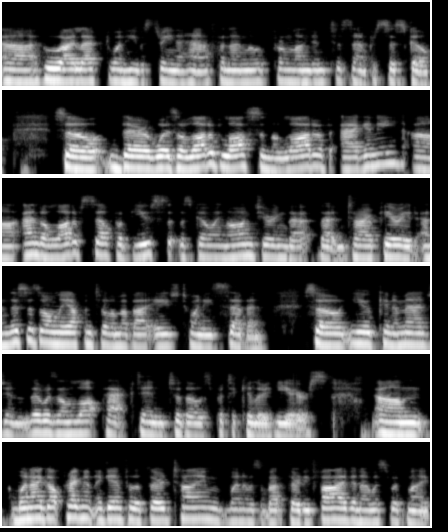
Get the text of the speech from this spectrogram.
uh, who I left when he was three and a half and I moved from London to San Francisco. So there was a lot of loss and a lot of agony uh, and a lot of self-abuse that was going on during that that entire period. And this is only up until I'm about age 27. So you can imagine there was a lot packed into those particular years. Um, when I got pregnant again for the third time, when I was about 35, and I was with my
